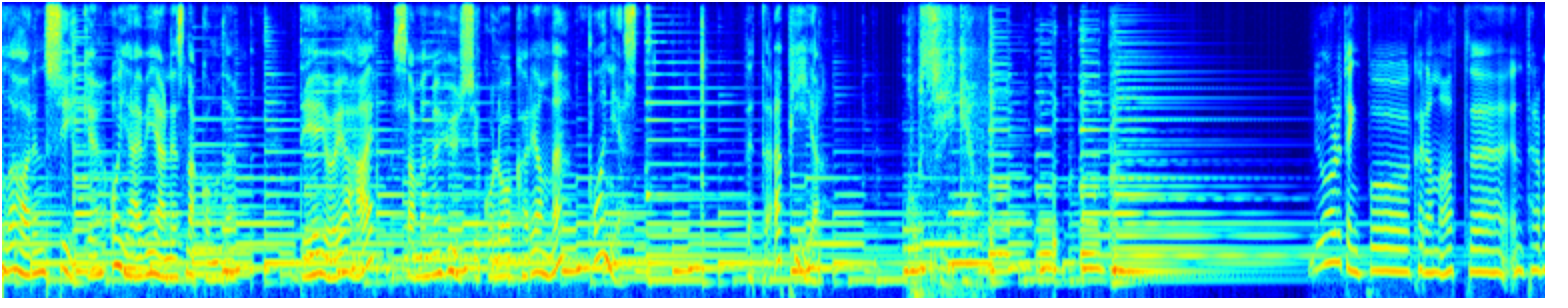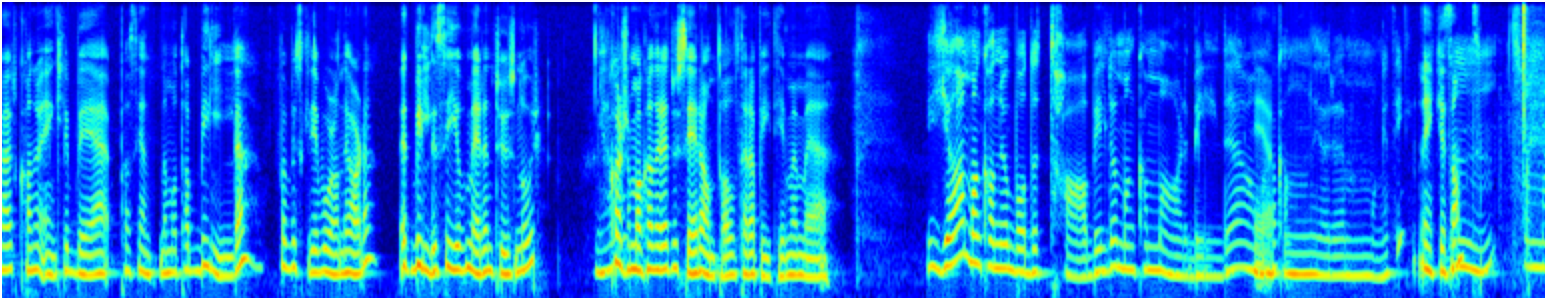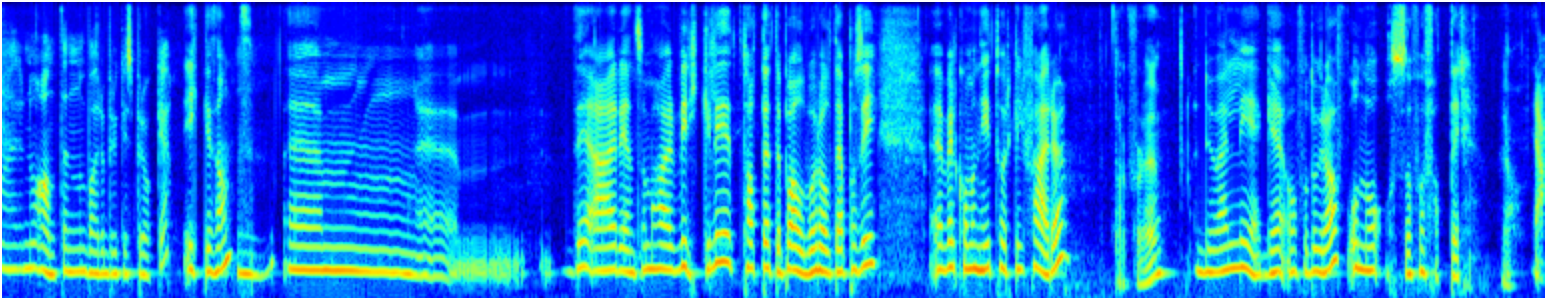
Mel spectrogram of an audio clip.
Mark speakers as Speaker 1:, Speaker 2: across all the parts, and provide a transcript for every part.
Speaker 1: Alle har en syke, og jeg vil gjerne snakke om det. Det gjør jeg her, sammen med huspsykolog Karianne og en gjest. Dette er Pia om syke. Du, har du tenkt på, Karianne, at eh, en terapeut kan jo egentlig be pasientene om å ta bilde for å beskrive hvordan de har det? Et bilde sier jo mer enn 1000 ord.
Speaker 2: Ja.
Speaker 1: Kanskje man kan redusere antall terapitimer med
Speaker 2: Ja, man kan jo både ta bilde, og man kan male bilde, og
Speaker 1: Ja.
Speaker 2: man kan gjøre mange ting.
Speaker 1: Ikke sant?
Speaker 2: Mm, som er noe annet enn bare å bruke språket.
Speaker 1: Ikke sant? Mm. um, det er en som har virkelig tatt dette på alvor, holdt jeg på å si. Eh, Velkommen hit, Torkil Færø.
Speaker 3: Takk for det.
Speaker 1: Du er lege og fotograf, og nå også forfatter.
Speaker 3: Ja.
Speaker 1: Ja.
